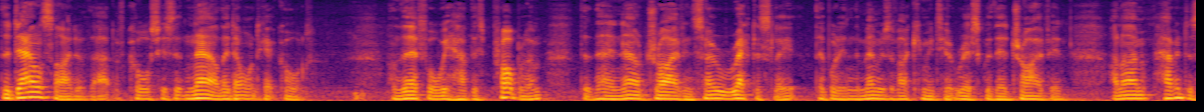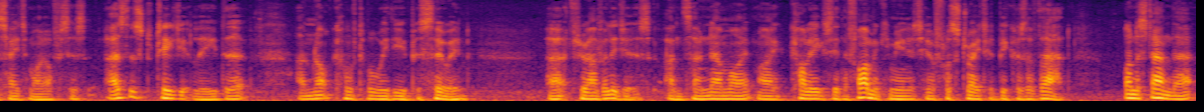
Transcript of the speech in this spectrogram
The downside of that, of course, is that now they don't want to get caught. And therefore, we have this problem that they're now driving so recklessly, they're putting the members of our community at risk with their driving. And I'm having to say to my officers, as the strategic lead, that I'm not comfortable with you pursuing uh, through our villages. And so now my, my colleagues in the farming community are frustrated because of that. Understand that.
